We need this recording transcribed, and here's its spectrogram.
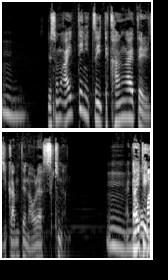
うん。でその相手について考えている時間っていうのは俺は好きなの、うん。相手に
